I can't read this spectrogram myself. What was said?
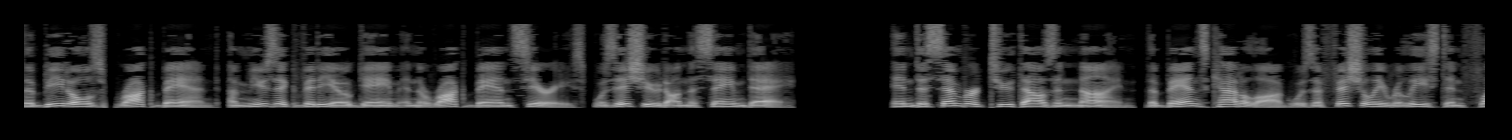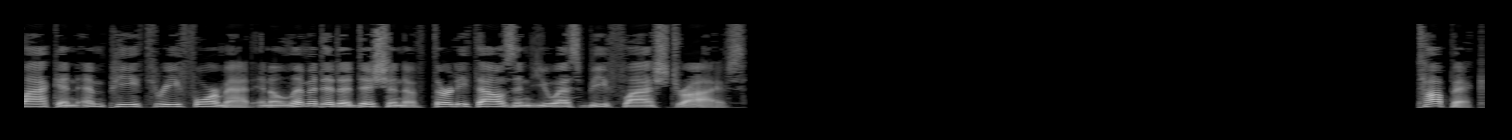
The Beatles, Rock Band, a music video game in the Rock Band series, was issued on the same day. In December 2009, the band's catalog was officially released in FLAC and MP3 format in a limited edition of 30,000 USB flash drives. Topic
